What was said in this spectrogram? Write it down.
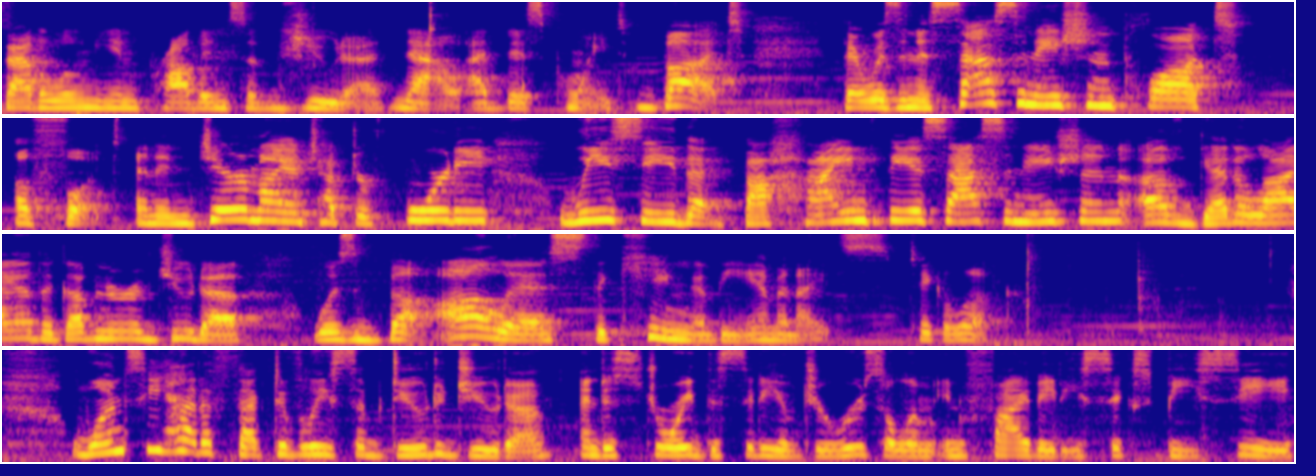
Babylonian province of Judah now at this point. But there was an assassination plot afoot. And in Jeremiah chapter 40, we see that behind the assassination of Gedaliah, the governor of Judah, was Baalis, the king of the Ammonites. Take a look. Once he had effectively subdued Judah and destroyed the city of Jerusalem in 586 BC,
